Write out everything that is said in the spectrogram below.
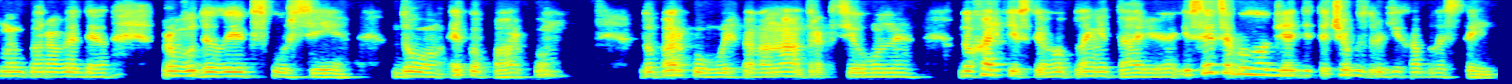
ми проводили екскурсії до екопарку, до парку Горького на атракціони, до Харківського планетарію. І все це було для діточок з других областей.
